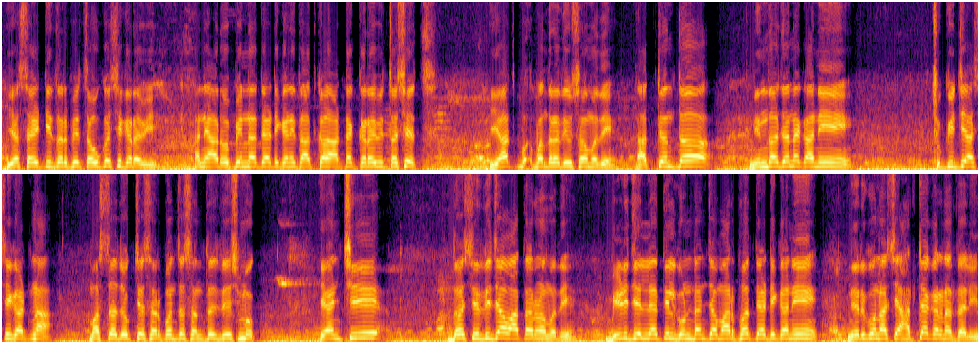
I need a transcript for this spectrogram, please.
एस आय टीतर्फे चौकशी करावी आणि आरोपींना त्या ठिकाणी तात्काळ अटक करावी तसेच याच प- पंधरा दिवसामध्ये अत्यंत निंदाजनक आणि चुकीची अशी घटना मस्ताजोगचे सरपंच संतोष देशमुख यांची दहशतीच्या वातावरणामध्ये बीड जिल्ह्यातील गुंडांच्या मार्फत त्या ठिकाणी निर्गुण अशी हत्या करण्यात आली.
